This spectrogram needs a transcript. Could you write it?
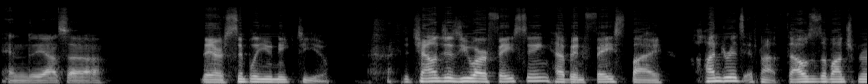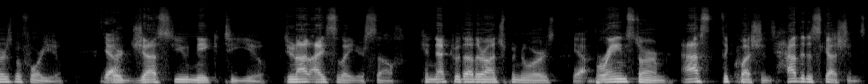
And the answer? They are simply unique to you. the challenges you are facing have been faced by hundreds, if not thousands of entrepreneurs before you. Yeah. They're just unique to you. Do not isolate yourself. Connect with other entrepreneurs. Yeah. Brainstorm. Ask the questions. Have the discussions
